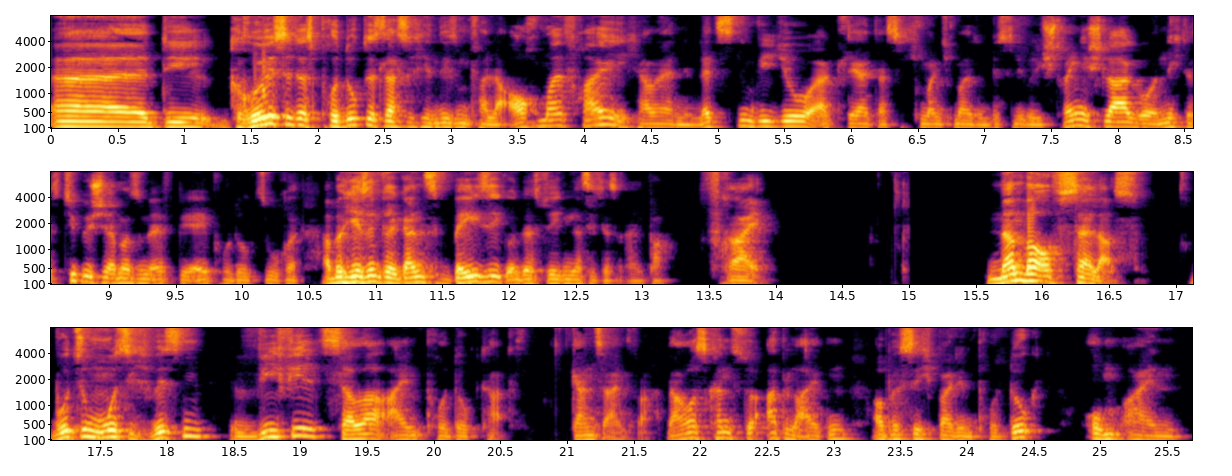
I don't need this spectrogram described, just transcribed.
Äh, die Größe des Produktes lasse ich in diesem Falle auch mal frei. Ich habe ja in dem letzten Video erklärt, dass ich manchmal so ein bisschen über die Stränge schlage und nicht das typische Amazon FBA Produkt suche. Aber hier sind wir ganz basic und deswegen lasse ich das einfach frei. Number of Sellers. Wozu muss ich wissen, wie viel Seller ein Produkt hat? Ganz einfach. Daraus kannst du ableiten, ob es sich bei dem Produkt um ein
